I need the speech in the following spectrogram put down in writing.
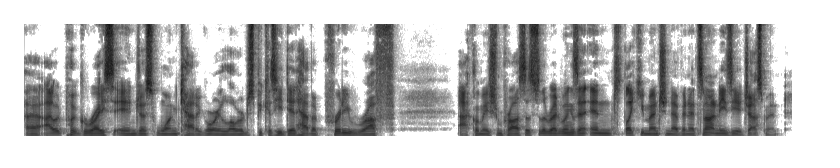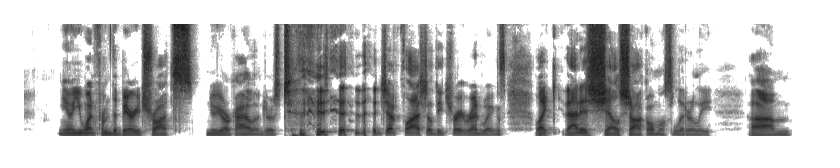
uh, I would put Greiss in just one category lower just because he did have a pretty rough acclimation process to the Red Wings. And, and like you mentioned, Evan, it's not an easy adjustment you know, you went from the Barry Trotz New York Islanders to the, the Jeff Blashill Detroit Red Wings. Like that is shell shock almost literally. Um,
